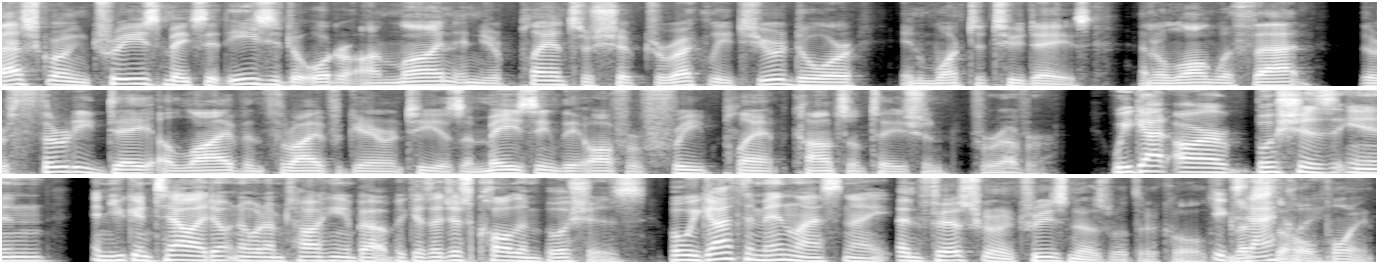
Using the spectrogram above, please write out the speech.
Fast Growing Trees makes it easy to order online, and your plants are shipped directly to your door in one to two days. And along with that, their 30 day Alive and Thrive guarantee is amazing. They offer free plant consultation forever. We got our bushes in, and you can tell I don't know what I'm talking about because I just called them bushes. But we got them in last night. And Fast Growing Trees knows what they're called. Exactly. That's the whole point.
